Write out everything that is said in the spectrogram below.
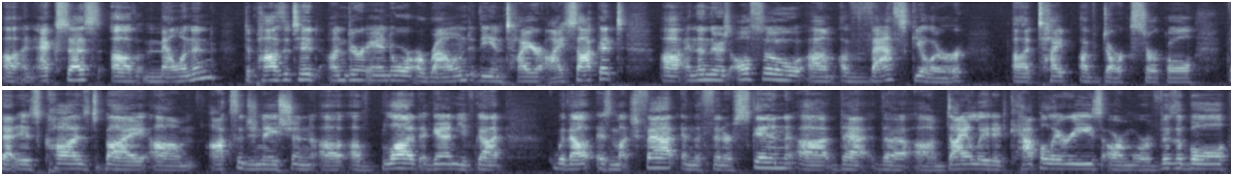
uh, an excess of melanin deposited under and or around the entire eye socket. Uh, and then there's also um, a vascular uh, type of dark circle that is caused by um, oxygenation of, of, blood. Again, you've got without as much fat and the thinner skin, uh, that the um, dilated capillaries are more visible.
